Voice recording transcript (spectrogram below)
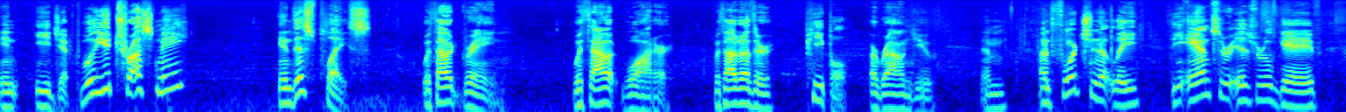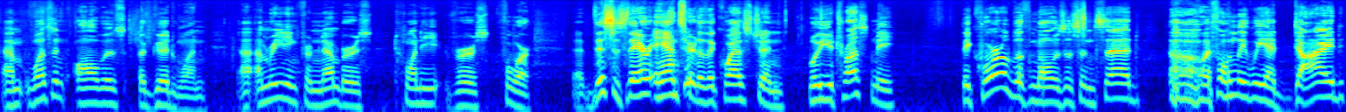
in Egypt. Will you trust me in this place without grain, without water, without other people around you? Um, unfortunately, the answer Israel gave um, wasn't always a good one. Uh, I'm reading from Numbers 20, verse 4. Uh, this is their answer to the question Will you trust me? They quarreled with Moses and said, Oh, if only we had died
